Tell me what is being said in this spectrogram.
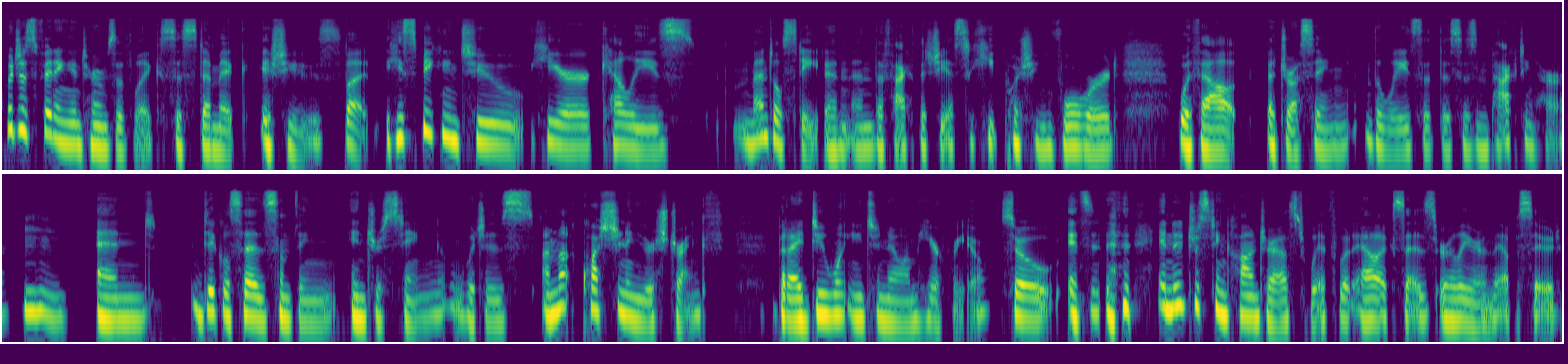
which is fitting in terms of like systemic issues. But he's speaking to here Kelly's mental state and, and the fact that she has to keep pushing forward without addressing the ways that this is impacting her. Mhm. And Diggle says something interesting, which is, I'm not questioning your strength, but I do want you to know I'm here for you. So it's an, an interesting contrast with what Alex says earlier in the episode.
